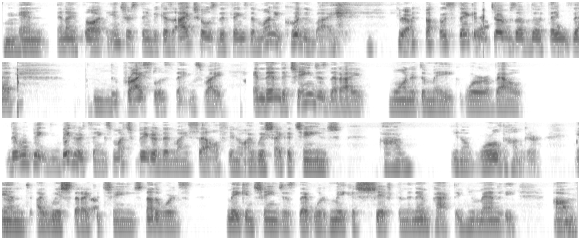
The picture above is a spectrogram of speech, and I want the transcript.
Hmm. And and I thought interesting because I chose the things the money couldn't buy. Yeah. I was thinking in terms of the things that the priceless things, right? And then the changes that I wanted to make were about there were big bigger things, much bigger than myself. You know, I wish I could change um, you know, world hunger. And I wish that I could change. In other words, making changes that would make a shift and an impact in humanity. Um, mm.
